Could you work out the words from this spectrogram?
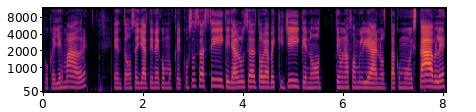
porque ella es madre, entonces ya tiene como que cosas así, que ya luce todavía Becky G, que no tiene una familia, no está como estable,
